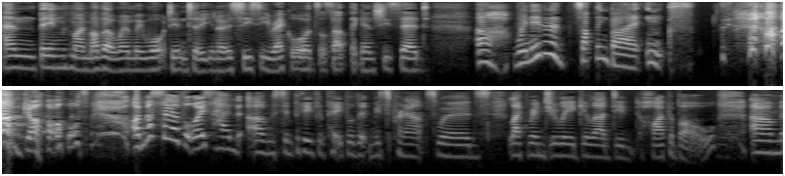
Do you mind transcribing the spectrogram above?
and being with my mother when we walked into, you know, CC Records or something and she said, oh, we needed something by Inks. Gold. I must say, I've always had um, sympathy for people that mispronounce words, like when Julia Gillard did hyperbole, um,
